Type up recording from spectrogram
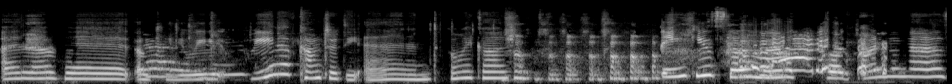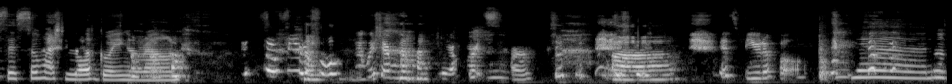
I love it. Okay, we we have come to the end. Oh my gosh. Thank you so much for joining us. There's so much love going around. beautiful i wish everyone knew their hearts are Uh, it's beautiful Yeah, no,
